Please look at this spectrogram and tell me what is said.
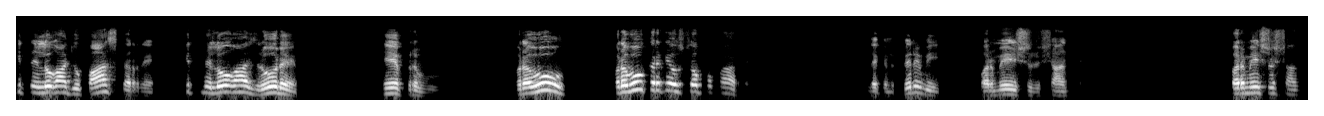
कितने लोग आज उपास कर रहे हैं, कितने लोग आज रो रहे हैं। हे प्रभु प्रभु प्रभु करके उसको पुकार रहे लेकिन फिर भी परमेश्वर शांत है। परमेश्वर शांत है।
